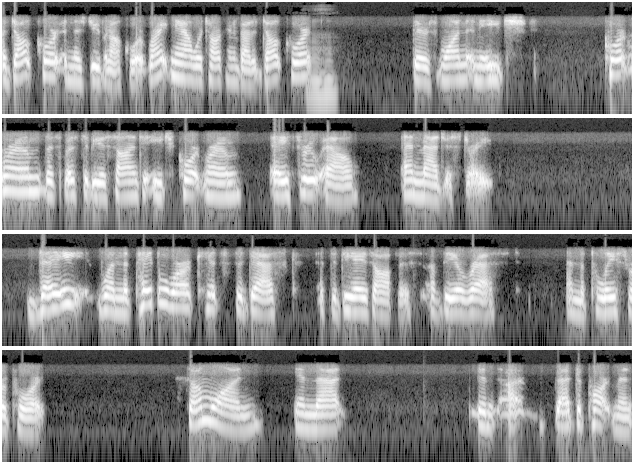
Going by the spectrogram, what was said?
adult court and there's juvenile court. Right now we're talking about adult court. Mm-hmm. There's one in each courtroom that's supposed to be assigned to each courtroom a through L, and magistrate. They, when the paperwork hits the desk at the DA's office of the arrest and the police report, someone in that in uh, that department,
